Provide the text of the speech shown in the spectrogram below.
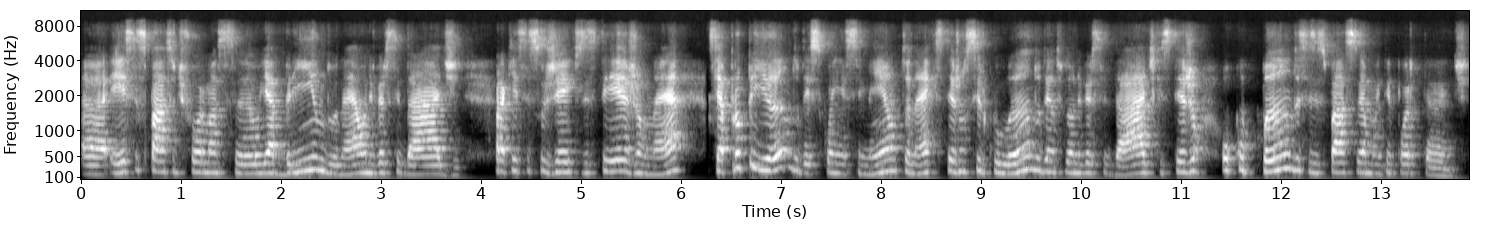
uh, esse espaço de formação e abrindo, né, a universidade para que esses sujeitos estejam, né, se apropriando desse conhecimento, né, que estejam circulando dentro da universidade, que estejam ocupando esses espaços é muito importante.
